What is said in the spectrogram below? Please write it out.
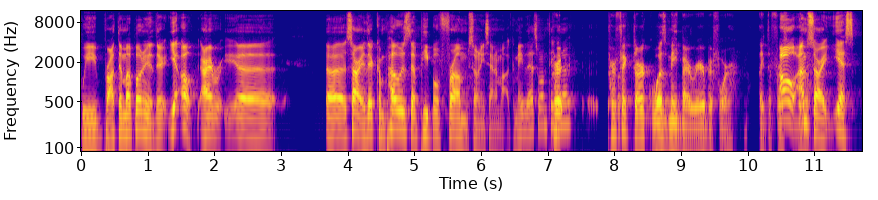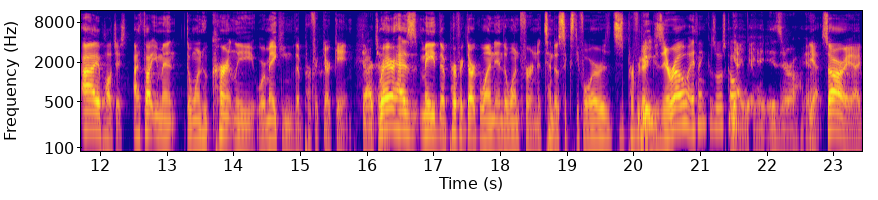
we brought them up on here. They're yeah. Oh, I uh, uh, sorry. They're composed of people from Sony Santa Monica. Maybe that's what I'm thinking Per- of. Perfect Dark was made by Rare before, like the first. Oh, I'm sorry. Yes, I apologize. I thought you meant the one who currently were making the Perfect Dark game. Gotcha. Rare has made the Perfect Dark one and the one for Nintendo 64. It's Perfect Yeah, Dark. Zero, I think is what it's called. Yeah, yeah, yeah. It's zero. Yeah. Yeah. sorry, I,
